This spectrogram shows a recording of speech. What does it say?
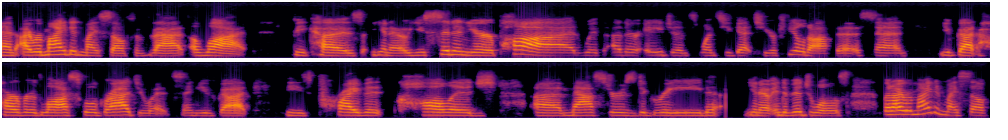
And I reminded myself of that a lot because, you know, you sit in your pod with other agents once you get to your field office, and you've got Harvard Law School graduates, and you've got these private college uh, master's degreed, you know, individuals. But I reminded myself,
